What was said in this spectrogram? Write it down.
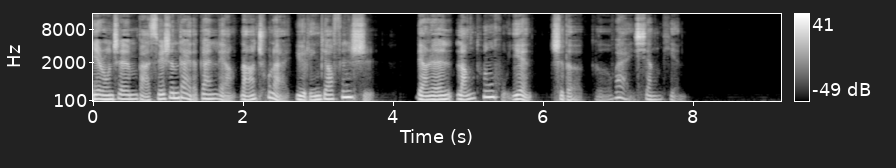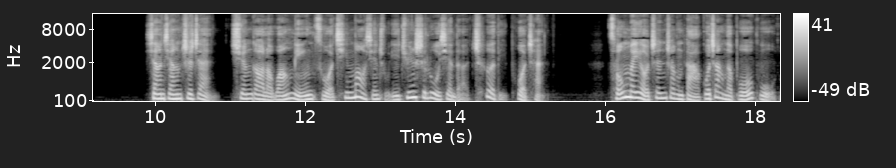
聂荣臻把随身带的干粮拿出来与林彪分食，两人狼吞虎咽，吃得格外香甜。湘江之战。宣告了王明左倾冒险主义军事路线的彻底破产。从没有真正打过仗的博古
